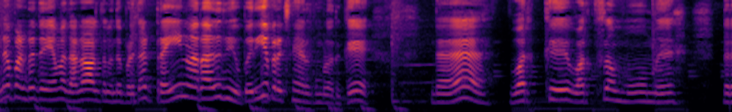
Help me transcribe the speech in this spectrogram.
என்ன பண்ணுறது தெரியாமல் தண்டவாளத்தில் வந்து படுத்தா ட்ரெயின் வராது இது பெரிய பிரச்சனையாக இருக்கும் போல இருக்கு. இந்த ஒர்க்கு ஒர்க் ஃப்ரம் ஹோமு இந்த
